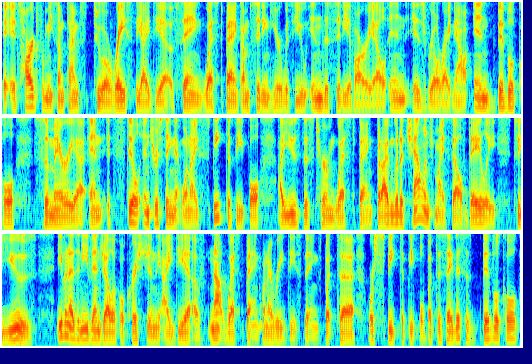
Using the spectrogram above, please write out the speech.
it's hard for me sometimes to erase the idea of saying West Bank. I'm sitting here with you in the city of Ariel, in Israel right now, in biblical Samaria, and it's still interesting that when I speak to people, I use this term West Bank. But I'm going to challenge myself daily to use, even as an evangelical Christian, the idea of not West Bank when I read these things, but uh, or speak to people, but to say this is biblical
